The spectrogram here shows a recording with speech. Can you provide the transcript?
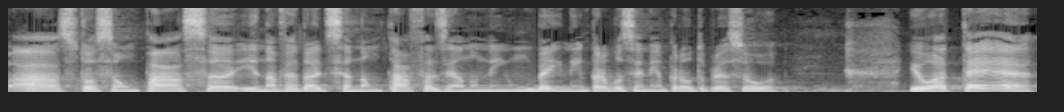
a situação passa e na verdade você não está fazendo nenhum bem, nem para você nem para outra pessoa. Eu até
